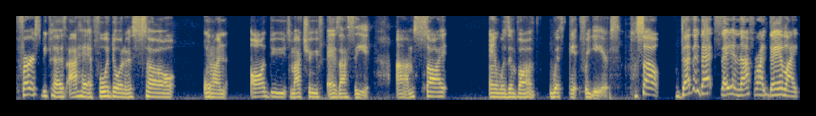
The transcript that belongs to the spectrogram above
First, because I have four daughters, so on all dudes, my truth as I see it, um, saw it and was involved with it for years. So doesn't that say enough right there? Like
